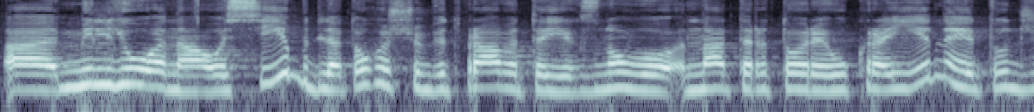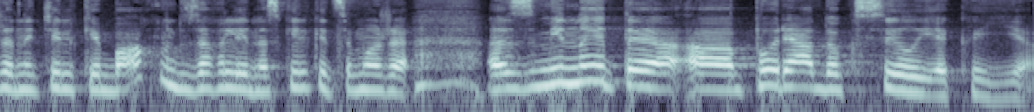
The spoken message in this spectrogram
а, мільйона осіб для того, щоб відправити їх знову на територію України. І тут же не тільки Бахмут, взагалі наскільки це може е, змінити а, порядок сил, який є.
